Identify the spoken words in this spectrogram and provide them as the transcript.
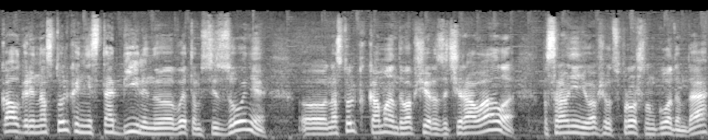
Калгари настолько нестабилен э, в этом сезоне, э, настолько команда вообще разочаровала по сравнению вообще вот с прошлым годом, да,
